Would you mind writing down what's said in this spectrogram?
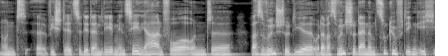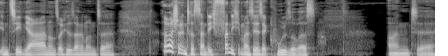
und äh, wie stellst du dir dein Leben in zehn Jahren vor und äh, was wünschst du dir oder was wünschst du deinem zukünftigen Ich in zehn Jahren und solche Sachen und äh, aber schon interessant. Ich fand ich immer sehr, sehr cool sowas. Und äh,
